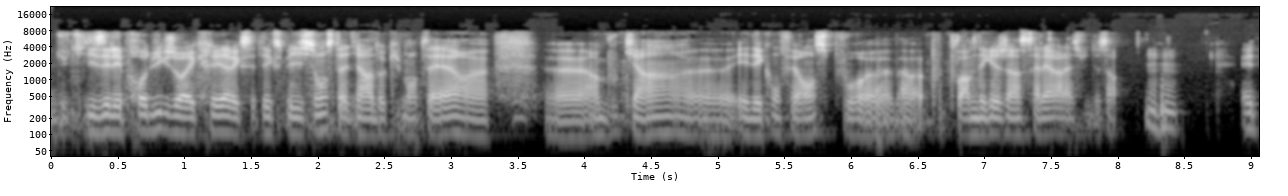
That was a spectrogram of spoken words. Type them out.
d'utiliser les produits que j'aurais créés avec cette expédition, c'est-à-dire un documentaire, euh, euh, un bouquin euh, et des conférences pour, bah, pour pouvoir me dégager un salaire à la suite de ça. Mhm. Et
